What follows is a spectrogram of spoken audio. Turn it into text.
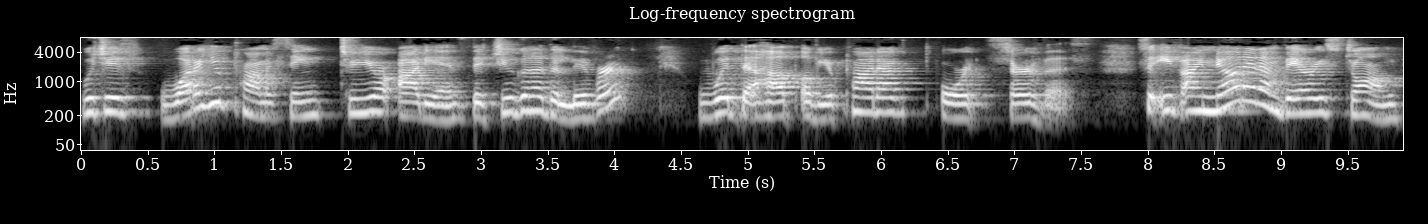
which is what are you promising to your audience that you're going to deliver with the help of your product or service. So if I know that I'm very strong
